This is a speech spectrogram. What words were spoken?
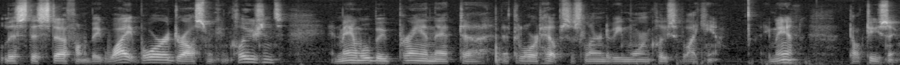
list this stuff on a big whiteboard, draw some conclusions, and man, we'll be praying that uh, that the Lord helps us learn to be more inclusive like Him. Amen. Talk to you soon.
